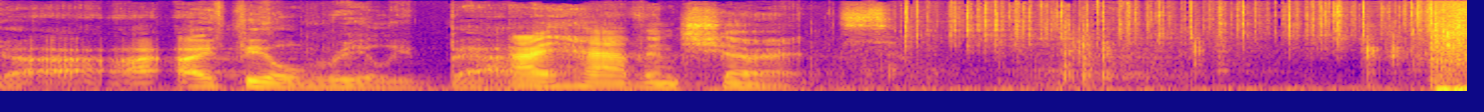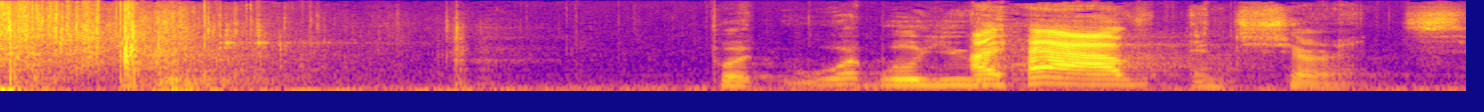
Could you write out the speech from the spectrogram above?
I, I feel really bad. I have insurance. But what will you... I have insurance.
